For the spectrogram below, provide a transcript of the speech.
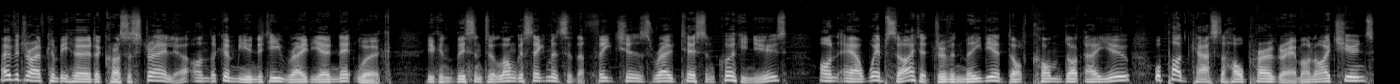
Overdrive can be heard across Australia on the Community Radio Network. You can listen to longer segments of the features, road tests, and quirky news on our website at drivenmedia.com.au or podcast the whole program on iTunes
